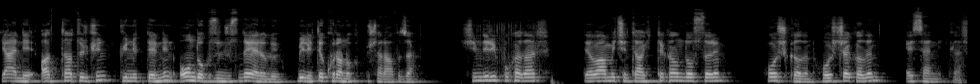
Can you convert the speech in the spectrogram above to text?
Yani Atatürk'ün günlüklerinin 19.sunda yer alıyor. Birlikte Kur'an okutmuşlar hafıza. Şimdilik bu kadar. Devam için takipte kalın dostlarım. Hoş kalın, hoşça kalın, esenlikler.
